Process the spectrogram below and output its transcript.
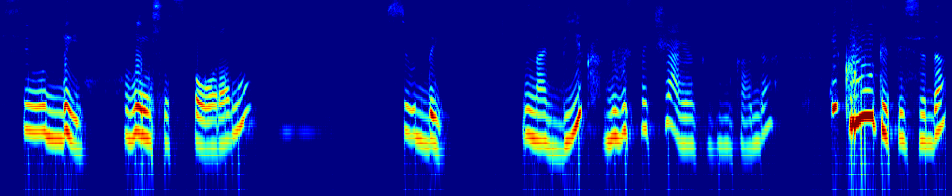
сюди, в іншу сторону, сюди, на бік, не вистачає килимка, да? і крутитеся, да?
